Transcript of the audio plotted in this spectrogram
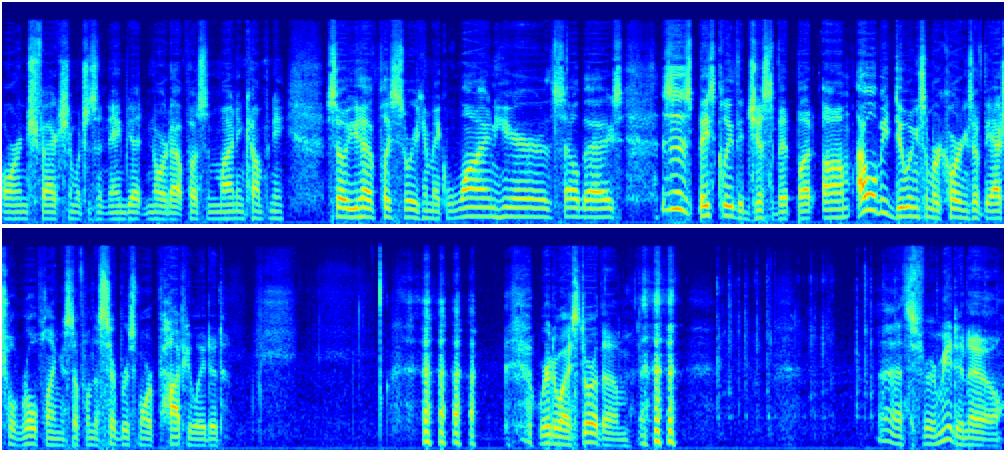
Orange faction, which isn't named yet, Nord Outpost and Mining Company. So you have places where you can make wine here, saddlebags. This is basically the gist of it, but um, I will be doing some recordings of the actual role-playing and stuff when the server is more populated. Where do I store them? That's for me to know.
